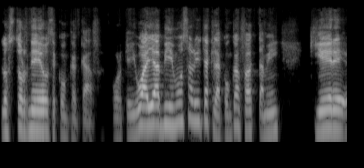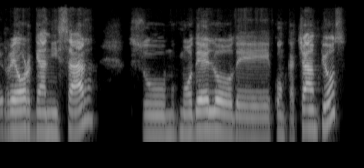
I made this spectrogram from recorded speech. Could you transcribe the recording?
los torneos de CONCACAF, porque igual ya vimos ahorita que la CONCACAF también quiere reorganizar su modelo de CONCACHAMPIONS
